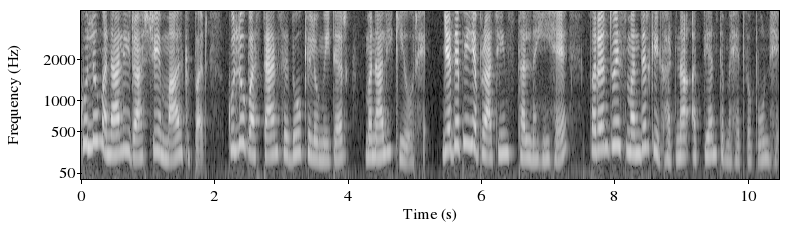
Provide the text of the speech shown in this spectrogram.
कुल्लू मनाली राष्ट्रीय मार्ग पर कुल्लू बस स्टैंड से दो किलोमीटर मनाली की ओर है। यद्यपि यह प्राचीन स्थल नहीं है, परंतु इस मंदिर की घटना अत्यंत महत्वपूर्ण है।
